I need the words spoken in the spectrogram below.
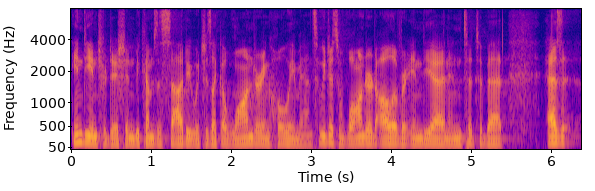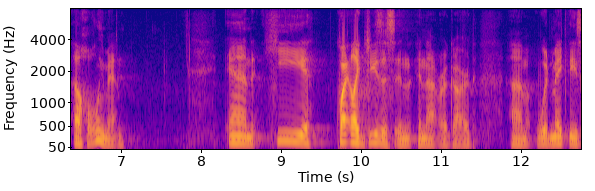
Indian tradition, becomes a sadhu, which is like a wandering holy man. So he just wandered all over India and into Tibet as a holy man. And he, quite like Jesus in, in that regard, um, would make these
